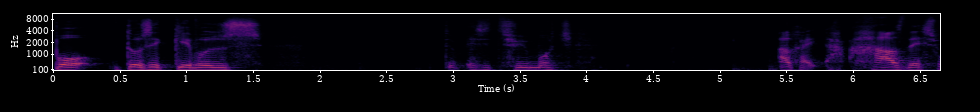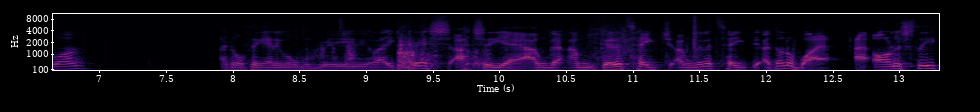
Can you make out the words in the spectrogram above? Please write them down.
But does it give us, is it too much? Okay, has this one? I don't think anyone would really like this. Actually, yeah, I'm, I'm gonna take. I'm gonna take. I don't know why. I, honestly,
